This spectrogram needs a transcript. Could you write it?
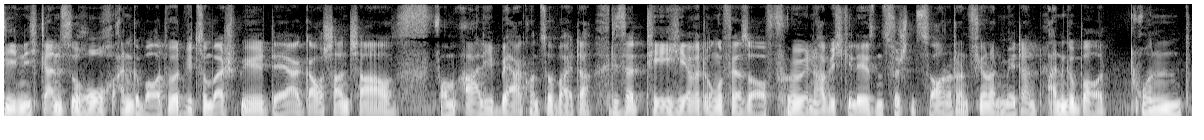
die nicht ganz so hoch angebaut wird, wie zum Beispiel der Gaoshan-Cha vom Ali-Berg und so weiter. Dieser Tee hier wird ungefähr so auf Höhen, habe ich gelesen, zwischen 200 und 400 Metern angebaut. Und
